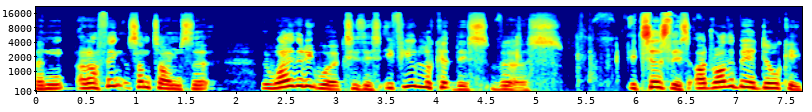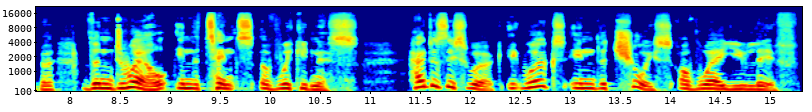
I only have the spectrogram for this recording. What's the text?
And, and I think sometimes that the way that it works is this. If you look at this verse, it says this I'd rather be a doorkeeper than dwell in the tents of wickedness. How does this work? It works in the choice of where you live.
